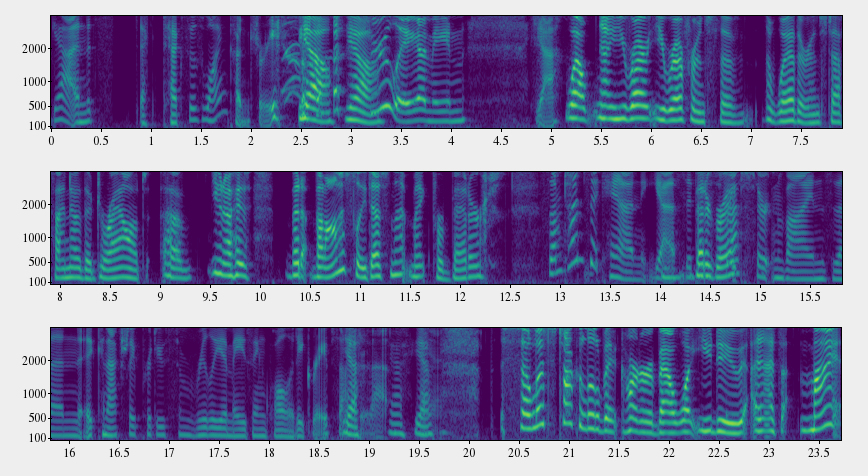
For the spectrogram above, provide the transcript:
Yeah. And it's a Texas wine country. Yeah, yeah. Truly. I mean, Yeah. Well, now you re- you reference the the weather and stuff. I know the drought, uh, you know, has but but honestly, doesn't that make for better? Sometimes it can, yes. If Better you stress grapes? certain vines, then it can actually produce some really amazing quality grapes yeah, after that. yeah, yeah, So let's talk a little bit, Carter, about what you do. And it's my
